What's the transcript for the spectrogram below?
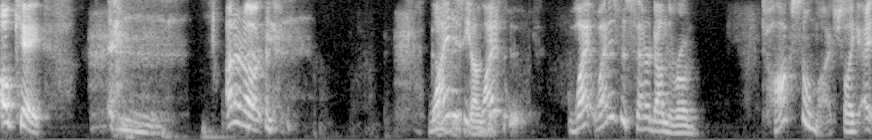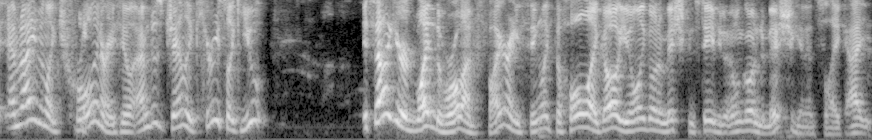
Okay, I don't know. Why does he? Why? Why? Why does the center down the road talk so much? Like I, am not even like trolling or anything. I'm just genuinely curious. Like you, it's not like you're lighting the world on fire or anything. Like the whole like, oh, you only go to Michigan State, you don't go into Michigan. It's like I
